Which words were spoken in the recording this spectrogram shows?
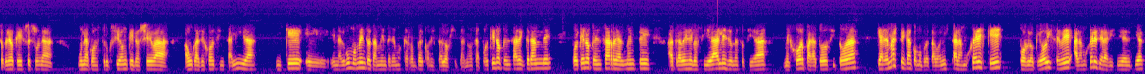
yo creo que eso es una una construcción que nos lleva a un callejón sin salida y que eh, en algún momento también tenemos que romper con esta lógica, ¿no? O sea, ¿por qué no pensar en grande? ¿Por qué no pensar realmente a través de los ideales de una sociedad mejor para todos y todas, que además tenga como protagonista a las mujeres que, por lo que hoy se ve, a las mujeres y a las disidencias,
